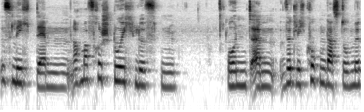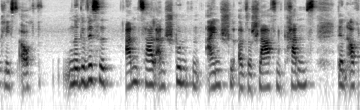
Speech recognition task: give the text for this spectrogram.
das Licht dämmen, nochmal frisch durchlüften und ähm, wirklich gucken, dass du möglichst auch eine gewisse Anzahl an Stunden also schlafen kannst. Denn auch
